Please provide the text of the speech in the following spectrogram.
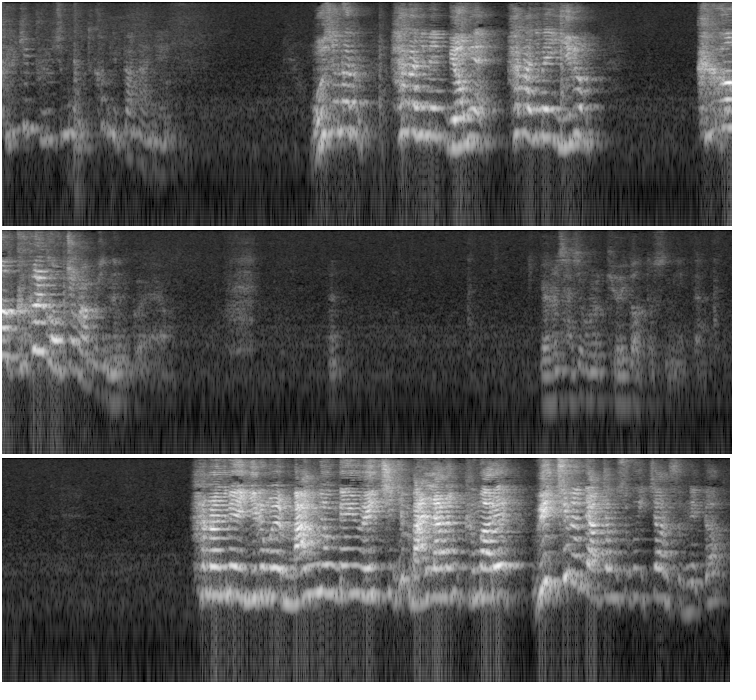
그렇게 보여주면 어떡합니까, 하나님? 모세는 하나님의 명예, 하나님의 이름, 그거, 그걸 걱정하고 있는 거예요. 여러분, 사실 오늘 교회가 어떻습니까? 하나님의 이름을 망령되이 외치지 말라는 그 말에 외치는 데 앞장서고 있지 않습니까?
